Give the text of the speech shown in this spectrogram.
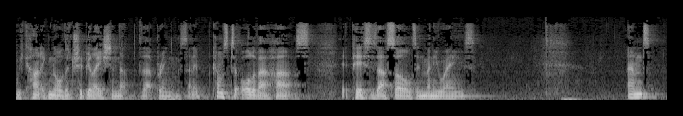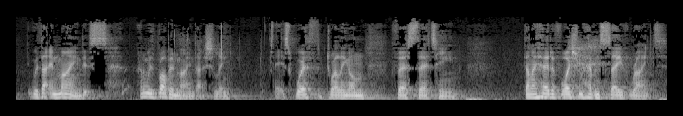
we can't ignore the tribulation that that brings. And it comes to all of our hearts, it pierces our souls in many ways. And with that in mind, it's, and with Rob in mind actually, it's worth dwelling on verse 13 then I heard a voice from heaven say, Write,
